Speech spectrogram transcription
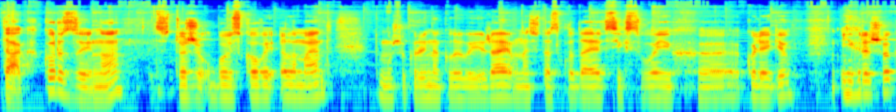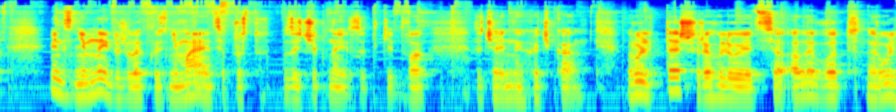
Так, корзина. Це теж обов'язковий елемент, тому що Кароліна, коли виїжджає, вона сюди складає всіх своїх е, колегів іграшок. Він знімний, дуже легко знімається, просто зачіпний за такі два звичайних гачка. Руль теж регулюється, але от на руль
